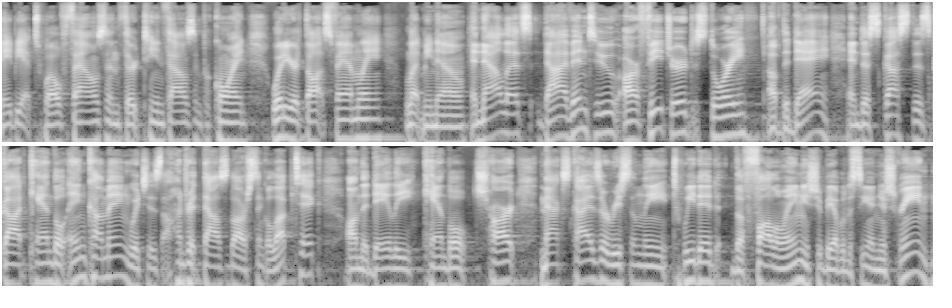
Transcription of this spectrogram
maybe at 12,000, 13,000 per coin. What are your thoughts, family? Let me know. And now let's dive into our featured story of the day and discuss this God candle incoming, which is a $100,000 single uptick on the daily candle chart. Max Keiser recently tweeted the following. You should be able to see on your screen.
